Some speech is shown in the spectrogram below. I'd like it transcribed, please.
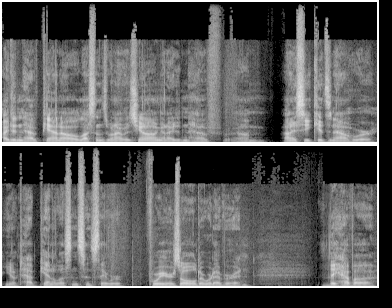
I didn't have piano lessons when I was young, and I didn't have. Um, and I see kids now who are you know have piano lessons since they were four years old or whatever, and they have a,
